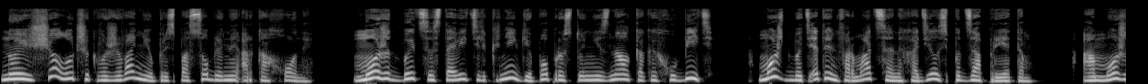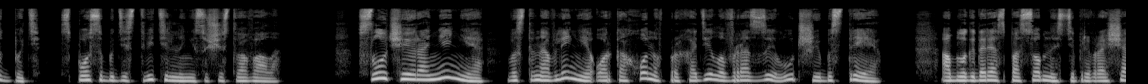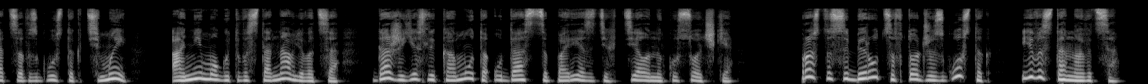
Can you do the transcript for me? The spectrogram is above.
Но еще лучше к выживанию приспособлены аркахоны. Может быть, составитель книги попросту не знал, как их убить, может быть, эта информация находилась под запретом, а может быть, способа действительно не существовало. В случае ранения восстановление у аркахонов проходило в разы лучше и быстрее, а благодаря способности превращаться в сгусток тьмы они могут восстанавливаться, даже если кому-то удастся порезать их тело на кусочки. Просто соберутся в тот же сгусток и восстановятся.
